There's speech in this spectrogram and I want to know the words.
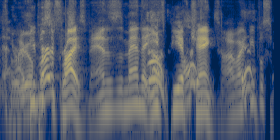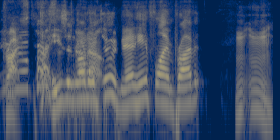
Yeah, You're why are people person. surprised, man? This is a man that No, eats PF oh, Chang's. Why, why yeah. are people You're a surprised? Yeah, he's a normal dude, man. He ain't flying private. Mm-mm.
